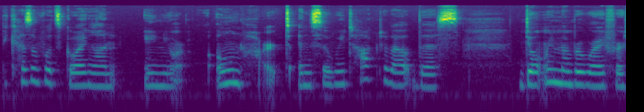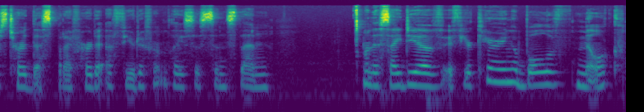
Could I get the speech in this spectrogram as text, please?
because of what's going on in your own heart? And so we talked about this. Don't remember where i first heard this but i've heard it a few different places since then. This idea of if you're carrying a bowl of milk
